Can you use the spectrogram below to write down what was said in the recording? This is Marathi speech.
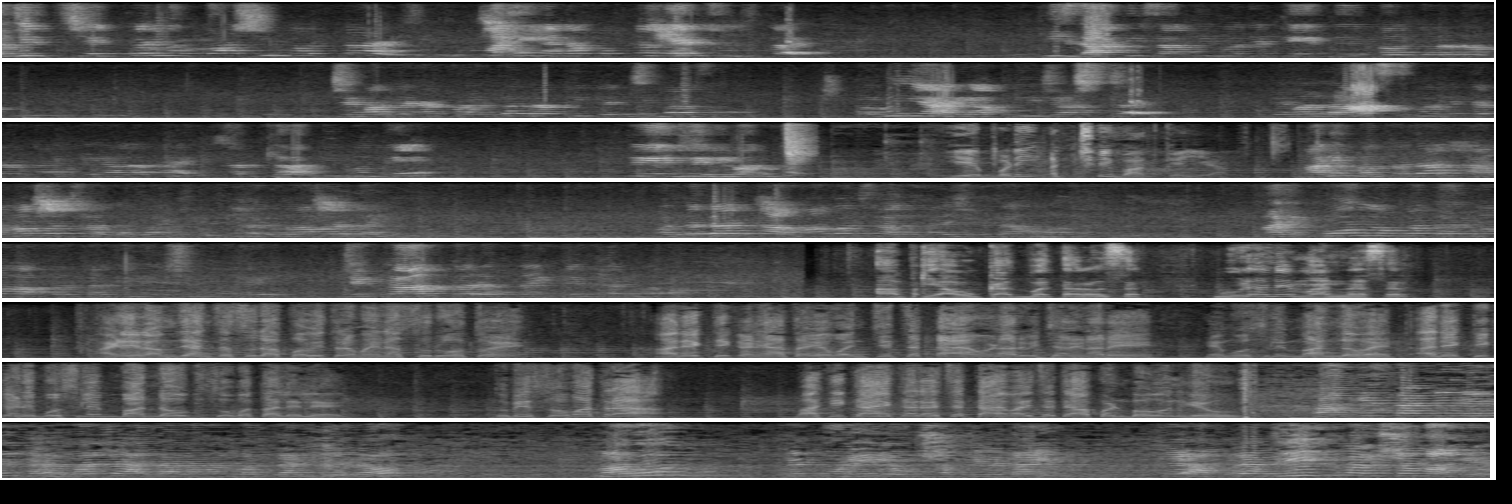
म्हणजे शेतकरी उपाशी मरताय आणि ह्यांना फक्त हेच सुचतंय. की जाती जातीमध्ये तेज निर्माण करणं. जेव्हा त्यांना कळतं ना की त्यांची बाजू कमी आहे आपली जास्त आहे तेव्हा लास्टमध्ये त्यांना काय मिळालं नाही तर जातीमध्ये तेज निर्माण करणं ये बड़ी अच्छी बात कही आप। आणि मतदान कामावर झालं पाहिजे धर्मावर नाही. मतदान कामावर झालं पाहिजे. आणि कोण लोक धर्म वापरतात इलेक्शनमध्ये जे काम करत नाही ते धर्म वापरतात. आपकी औकात बता रहा हूं सर. बुरा नहीं मानना सर. आणि रमजानचा सुद्धा पवित्र महिना सुरू होतोय. अनेक ठिकाणी आता हे वंचितचं काय होणार विचारणारे हे मुस्लिम बांधव आहेत. अनेक ठिकाणी मुस्लिम बांधव सोबत आलेले आहेत. तुम्ही सोबत राहा. बाकी काय करायचं काय व्हायचं ते आपण बघून घेऊ. पाकिस्तानने नेहमी धर्माच्या आधारावर मतदान केलं. म्हणून ते पुढे येऊ शकले नाही ते आपल्या वीस वर्ष मागे.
